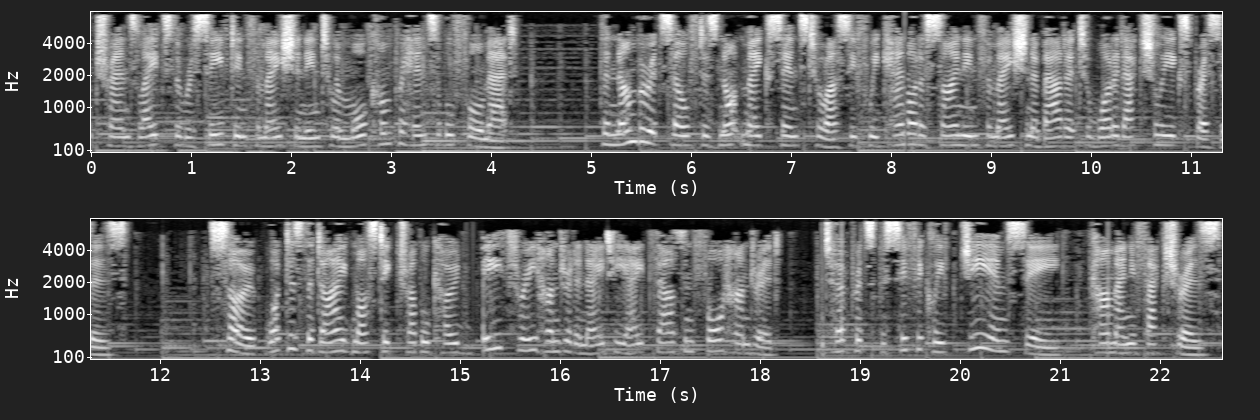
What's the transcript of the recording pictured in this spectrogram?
translates the received information into a more comprehensible format. The number itself does not make sense to us if we cannot assign information about it to what it actually expresses. So, what does the diagnostic trouble code B388400 interpret specifically GMC car manufacturers?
